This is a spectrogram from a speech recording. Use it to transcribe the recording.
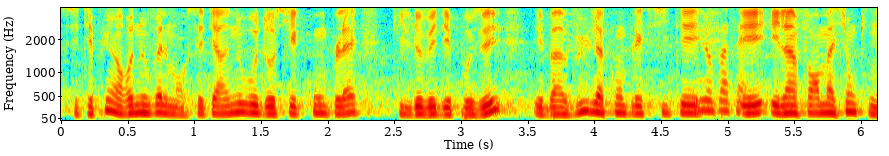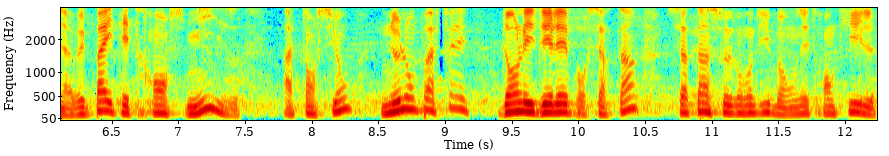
c'était plus un renouvellement, c'était un nouveau dossier complet qu'ils devaient déposer. Et bah, vu la complexité et, et l'information qui n'avait pas été transmise attention, ne l'ont pas fait. Dans les délais pour certains, certains se sont dit, ben, on est tranquille,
